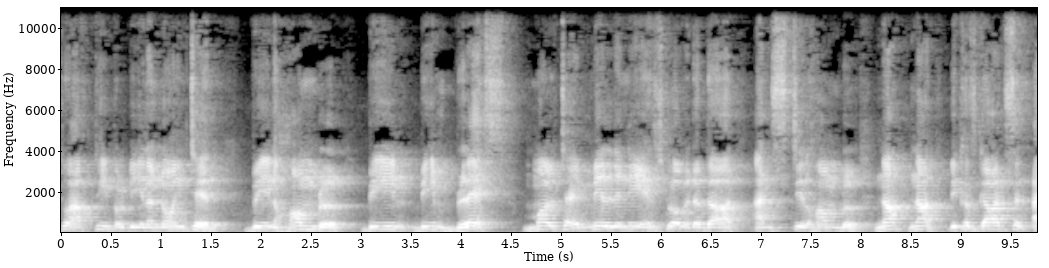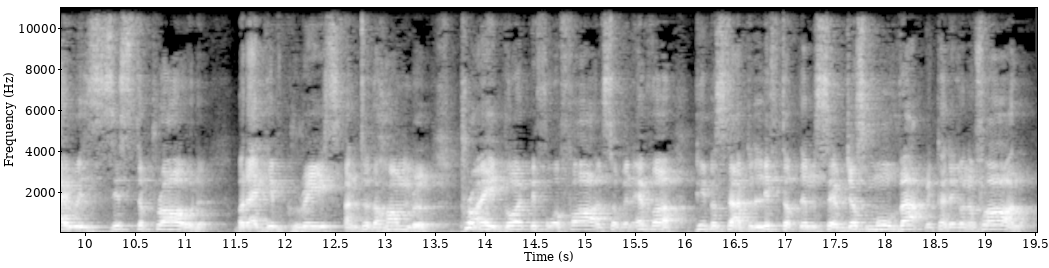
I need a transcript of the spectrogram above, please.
to have people being anointed, being humble, being being blessed, multi-millionaires, glory to God, and still humble. Not, not, because God said, I resist the proud, but I give grace unto the humble. Pride goeth before fall. So whenever people start to lift up themselves, just move back because they're going to fall.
